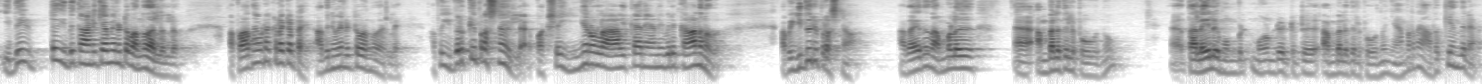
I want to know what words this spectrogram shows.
ഇത് ഇട്ട് ഇത് കാണിക്കാൻ വേണ്ടിയിട്ട് വന്നതല്ലല്ലോ. അപ്പോൾ അതവിടെ കിടക്കട്ടെ. അതിന് വേണ്ടിയിട്ട് വന്നതല്ലേ? അപ്പോൾ ഇവർക്ക് പ്രശ്നമില്ല. പക്ഷേ ഇങ്ങനെയുള്ള ആൾക്കാരെയാണ് ഇവർ കാണുന്നത്. അപ്പോൾ ഇതൊരു പ്രശ്നമാണ്. അതായത് നമ്മൾ അമ്പലത്തിൽ പോകുന്നു. തലയിൽ മുമ്പ് മുണ്ടിട്ടിട്ട് അമ്പലത്തിൽ പോകുന്നു. ഞാൻ പറഞ്ഞു അതൊക്കെ എന്തിനാണ്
